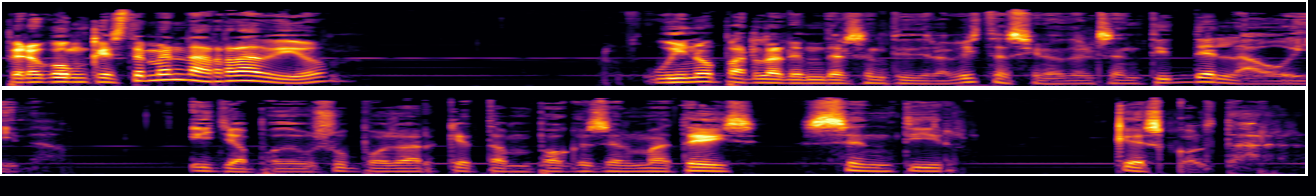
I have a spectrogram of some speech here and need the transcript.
Però com que estem en la ràdio, avui no parlarem del sentit de la vista, sinó del sentit de la oïda. I ja podeu suposar que tampoc és el mateix sentir que escoltar.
